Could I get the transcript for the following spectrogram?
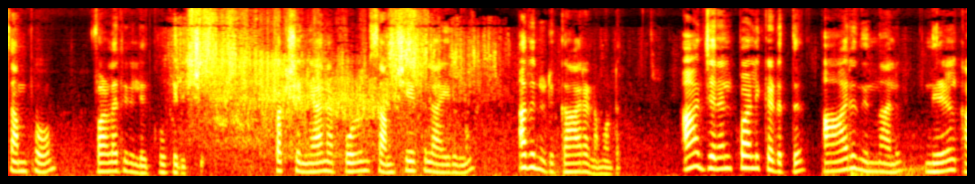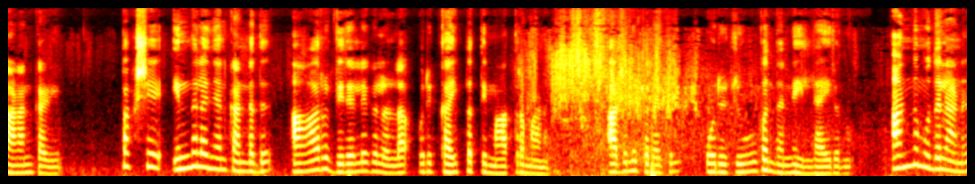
സംഭവം വളരെ ലഘൂകരിച്ചു. പക്ഷെ ഞാൻ അപ്പോഴും സംശയത്തിലായിരുന്നു. അതിനൊരു കാരണമുണ്ട്. ആ ജനൽപ്പാളിക്കടുത്ത് ആര് നിന്നാലും നിഴൽ കാണാൻ കഴിയും. പക്ഷേ ഇന്നലെ ഞാൻ കണ്ടത് ആറ് വിരലുകളുള്ള ഒരു കൈപ്പത്തി മാത്രമാണ്. അതിനു പിറകിൽ ഒരു രൂപം തന്നെ ഇല്ലായിരുന്നു. അന്നു മുതലാണ്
